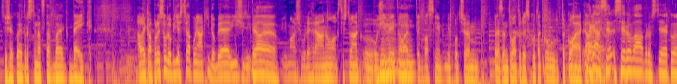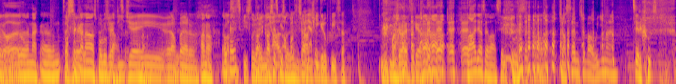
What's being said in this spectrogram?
Což jako je prostě nadstavba jak Bake. Ale kapely jsou dobrý až třeba po nějaký době, víš, kdy, Jo, jo, kdy máš odehráno a chceš to nějak oživit, Mhm, ale mhm. teď vlastně my potřebujeme prezentovat tu desku takovou, taková, jaká Taká je. syrová prostě jako Jo, jo. Na, Takže- osekaná spolupráce. Takže DJ, rapper, Ano, klasický složení. Klasický a, a pak složení. třeba A nějaký grupí se. mažoretky. Láďa se hlásí. ale časem třeba uvidíme. Cirkus. Uh,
